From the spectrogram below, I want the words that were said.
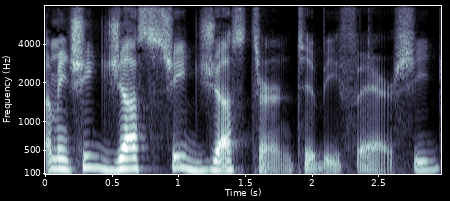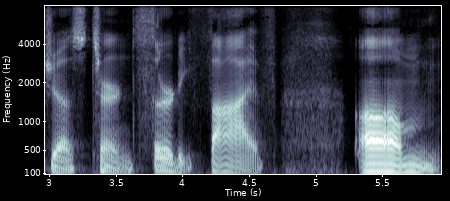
I mean, she just she just turned. To be fair, she just turned thirty five. Um,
